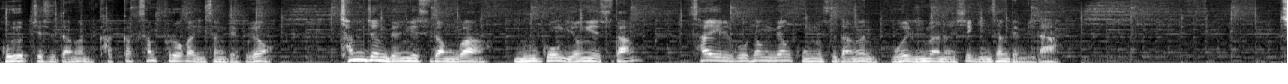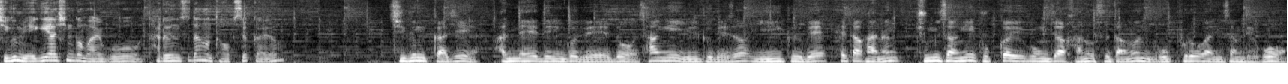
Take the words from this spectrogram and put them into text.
고엽제 수당은 각각 3%가 인상되고요. 참전 명예 수당과 무공 영예 수당, 4.19 혁명 공로 수당은 월 2만 원씩 인상됩니다. 지금 얘기하신 거 말고 다른 수당은 더 없을까요? 지금까지 안내해드린 것 외에도 상위 1급에서 2급에 해당하는 중상위 국가유공자 간호수당은 5%가 인상되고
